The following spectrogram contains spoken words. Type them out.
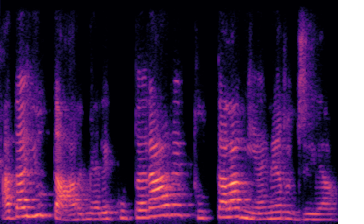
ad aiutarmi a recuperare tutta la mia energia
